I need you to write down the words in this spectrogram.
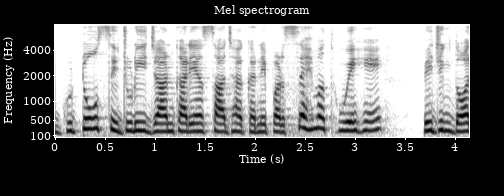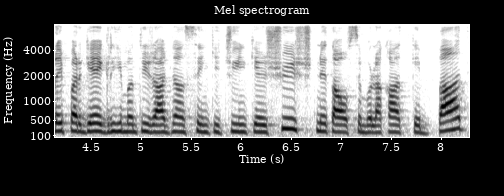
गुटों से जुड़ी जानकारियाँ साझा करने पर सहमत हुए हैं। बीजिंग दौरे पर गए गृह मंत्री राजनाथ सिंह की चीन के शीर्ष नेताओं से मुलाकात के बाद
